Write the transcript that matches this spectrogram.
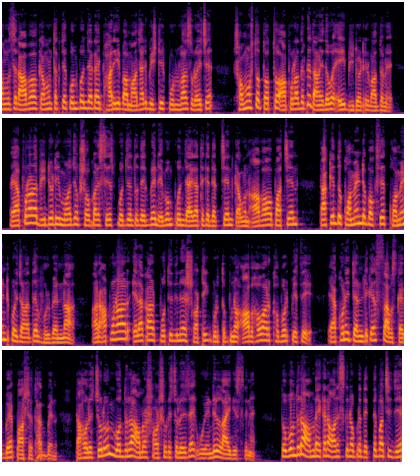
বাংলাদেশের আবহাওয়া কেমন থাকছে? কোন কোন জায়গায় ভারী বা মাঝারি বৃষ্টির পূর্বাভাস রয়েছে? সমস্ত তথ্য আপনাদেরকে জানিয়ে দেবো এই ভিডিওটির মাধ্যমে। তাই আপনারা ভিডিওটি মনোযোগ সহকারে শেষ পর্যন্ত দেখবেন এবং কোন জায়গা থেকে দেখছেন, কেমন আবহাওয়া পাচ্ছেন, তা কিন্তু কমেন্ট বক্সে কমেন্ট করে জানাতে ভুলবেন না। আর আপনার এলাকার প্রতিদিনের সঠিক গুরুত্বপূর্ণ আবহাওয়ার খবর পেতে এখনই চ্যানেলটিকে সাবস্ক্রাইব করে পাশে থাকবেন। তাহলে চলুন বন্ধুরা, আমরা সরাসরি চলে যাই উইন্ডের লাইভ স্ক্রিনে তো বন্ধুরা, আমরা এখানে অন স্ক্রিনের উপরে দেখতে পাচ্ছি যে,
